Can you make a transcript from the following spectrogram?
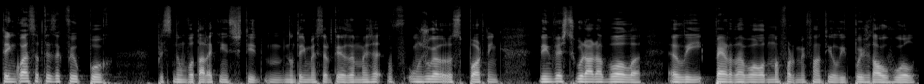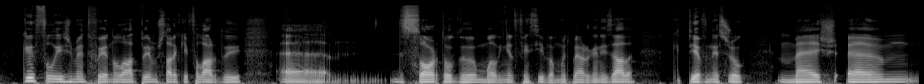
tenho quase certeza que foi o Porro por isso não vou estar aqui a insistir, não tenho mais certeza, mas um jogador do Sporting, de em vez de segurar a bola ali, perde a bola de uma forma infantil e depois dá o golo, que felizmente foi anulado. Podemos estar aqui a falar de, uh, de sorte ou de uma linha defensiva muito bem organizada que teve nesse jogo, mas um,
